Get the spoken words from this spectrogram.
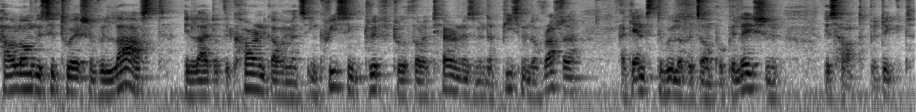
How long the situation will last, in light of the current government's increasing drift to authoritarianism and appeasement of Russia against the will of its own population, is hard to predict.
